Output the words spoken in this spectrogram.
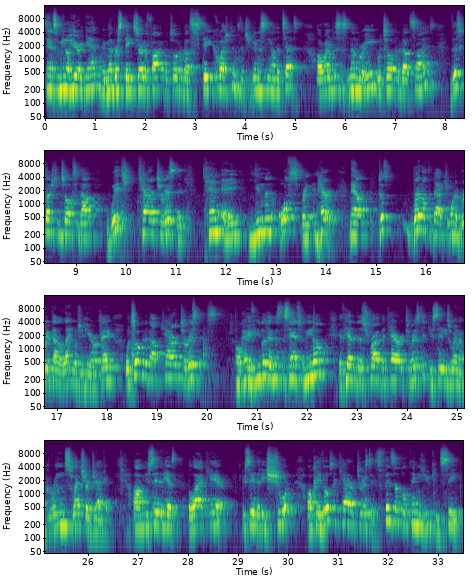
Samino here again. Remember, state certified. We're talking about state questions that you're going to see on the test. All right, this is number eight. We're talking about science. This question talks about which characteristic can a human offspring inherit. Now, just right off the bat, you want to break down the language in here, okay? We're talking about characteristics. Okay, if you look at Mr. Sansomino, if you had to describe a characteristic, you say he's wearing a green sweatshirt jacket. Um, you say that he has black hair. You say that he's short. Okay, those are characteristics, physical things you can see.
